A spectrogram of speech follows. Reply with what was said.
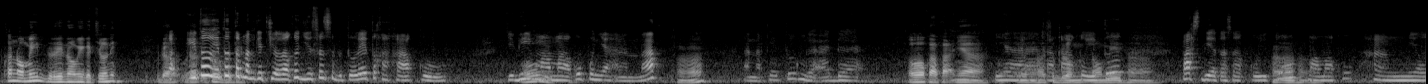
kan Nomi dari Nomi kecil nih. Udah, udah itu itu teman kecil aku justru sebetulnya itu kakak aku jadi Oh, mama aku punya anak Hah? anaknya itu nggak ada Oh kakaknya. Iya, Yang kakak sebelum aku itu. Hah. pas di atas aku itu Ha, ha. mamaku hamil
